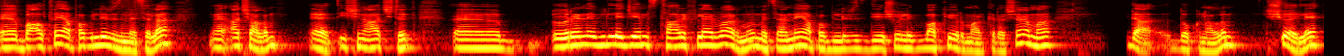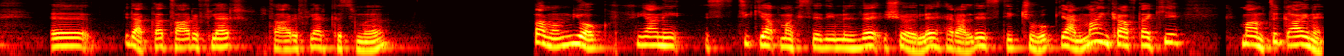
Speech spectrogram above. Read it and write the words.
Ee, balta yapabiliriz mesela. Ee, açalım. Evet işini açtık. Ee, öğrenebileceğimiz tarifler var mı? Mesela ne yapabiliriz diye şöyle bir bakıyorum arkadaşlar ama bir daha dokunalım. Şöyle ee, bir dakika tarifler tarifler kısmı Tamam yok. Yani stick yapmak istediğimizde şöyle herhalde stick çubuk. Yani Minecraft'taki mantık aynı.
